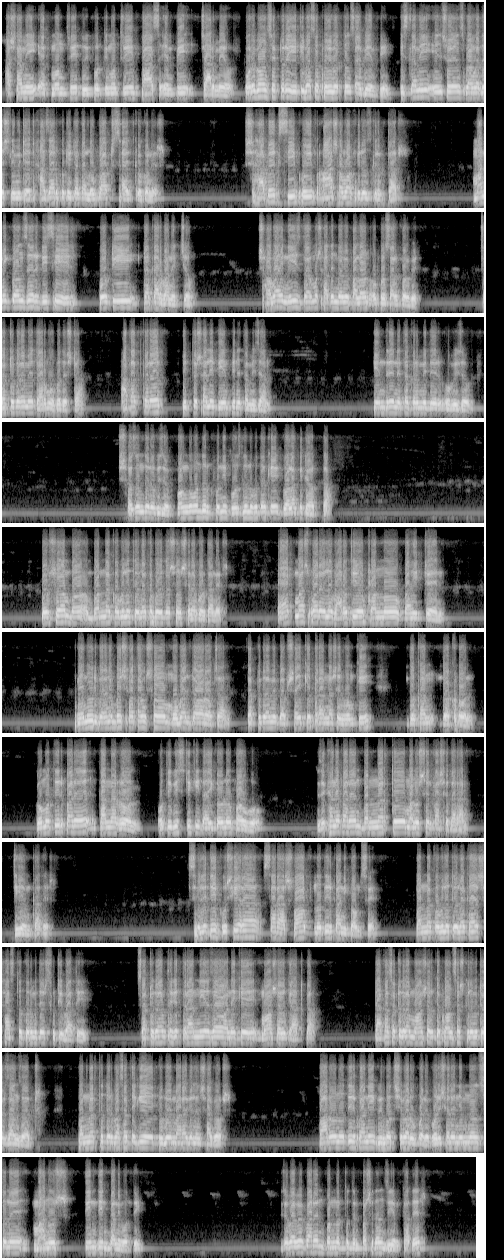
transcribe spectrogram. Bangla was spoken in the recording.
আসামি এক মন্ত্রী, দুই প্রতিমন্ত্রী, পাঁচ এমপি, চার মেয়র। পরিবহন সেক্টরে ইতিবাচক পরিবর্তন চায় বিএনপি। ইসলামী ইন্স্যুরেন্স বাংলাদেশ লিমিটেড হাজার কোটি টাকা লোপাট সাইদ খোকনের। সাবেক চিফ হুইপ আসামা ফিরোজ গ্রেপ্তার। মানিকগঞ্জের ডিসির কোটি টাকার বাণিজ্য। সবাই নিজ ধর্ম স্বাধীনভাবে পালন ও প্রচার করবে। চট্টগ্রামে ধর্ম উপদেষ্টা আঘাত করে বিত্তশালী বিএনপি নেতা মিজান কেন্দ্রে নেতাকর্মীদের অভিযোগ, স্বজনদের অভিযোগ, বঙ্গবন্ধুর খুনি বজলুল হুদাকে গলা কেটে হত্যা। পরশুরাম বন্যা কবলিত এলাকা পরিদর্শন সেনা প্রধানের এক মাস পর এলো ভারতীয় পণ্যবাহী ট্রেন। ফেনীর বিরানব্বই শতাংশ মোবাইল টাওয়ার অচল। চট্টগ্রামে ব্যবসায়ীকে প্রাণনাশের হুমকি, দোকান দখল। গোমতীর পারে কান্নার রোল, অতিবৃষ্টি কি দায়ী করল পাওবো যেখানে পারেন বন্যার্থ মানুষের পাশে দাঁড়ান, জিএম কাদের। সিলেটে কুশিয়ারা ছাড়া সব নদীর পানি কমছে। বন্যা কবলিত এলাকায় স্বাস্থ্যকর্মীদের ছুটি বাতিল। চট্টগ্রাম থেকে ত্রাণ নিয়ে যাওয়া অনেকে মহাসড়কে আটকা। ঢাকা, চট্টগ্রাম মহাসড়কে পঞ্চাশ কিলোমিটার যানজট। বন্যার্থদের বাঁচাতে গিয়ে ডুবে মারা গেলেন সাগর। বারো নদীর পানি বিপদ সীমার উপরে। বরিশালের নিম্ন অঞ্চলে মানুষ তিন দিন পানিবন্দী। যেভাবে পারেন বন্যার্থদের পাশে দেন, জিএম কাদের।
